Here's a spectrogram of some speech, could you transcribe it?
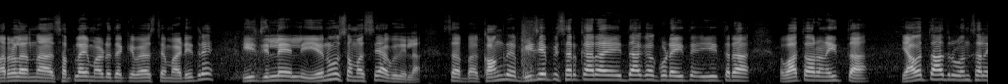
ಮರಳನ್ನು ಸಪ್ಲೈ ಮಾಡೋದಕ್ಕೆ ವ್ಯವಸ್ಥೆ ಮಾಡಿದರೆ ಈ ಜಿಲ್ಲೆಯಲ್ಲಿ ಏನೂ ಸಮಸ್ಯೆ ಆಗೋದಿಲ್ಲ ಸ ಕಾಂಗ್ರೆಸ್ ಬಿ ಜೆ ಪಿ ಸರ್ಕಾರ ಇದ್ದಾಗ ಕೂಡ ಈ ಈ ಥರ ವಾತಾವರಣ ಇತ್ತ. ಯಾವತ್ತಾದರೂ ಒಂದು ಸಲ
